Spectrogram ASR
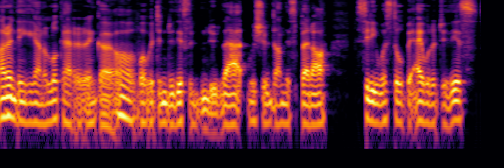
I don't think you're going to look at it and go, oh, well, we didn't do this, we didn't do that, we should have done this better. City will still be able to do this.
